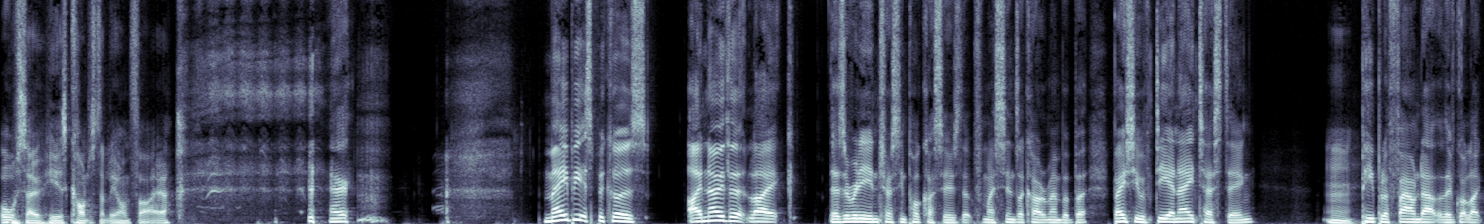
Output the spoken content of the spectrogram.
Also, he is constantly on fire. Maybe it's because I know that like there's a really interesting podcast series that for my sins I can't remember, but basically with DNA testing, Mm. people have found out that they've got like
